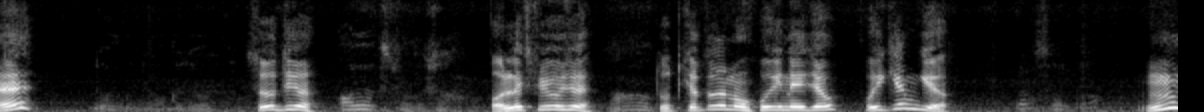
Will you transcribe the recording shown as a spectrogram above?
હે? શું થયું? હોર્લિક્સ પીવું છે? તું જ કહેતો હતો ને હું હુઈ નહીં જાઉં. હોઈ કેમ ગયો? હમ?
